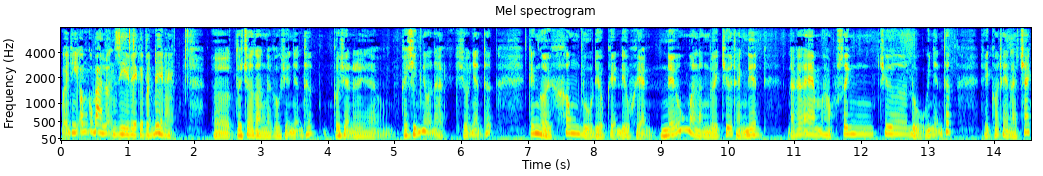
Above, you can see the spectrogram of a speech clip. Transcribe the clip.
Vậy thì ông có bàn luận gì về cái vấn đề này ạ? Ờ, tôi cho rằng là câu chuyện nhận thức, câu chuyện ở đây là cái chính vẫn là chỗ nhận thức. Cái người không đủ điều kiện điều khiển nếu mà là người chưa thành niên là các em học sinh chưa đủ cái nhận thức thì có thể là trách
